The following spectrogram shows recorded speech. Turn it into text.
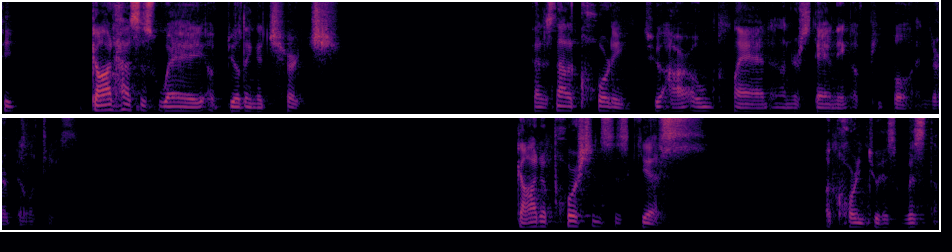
See, God has this way of building a church that is not according to our own plan and understanding of people and their abilities. God apportions his gifts according to his wisdom.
